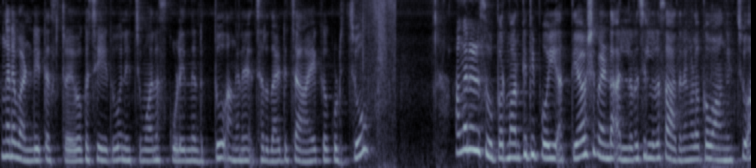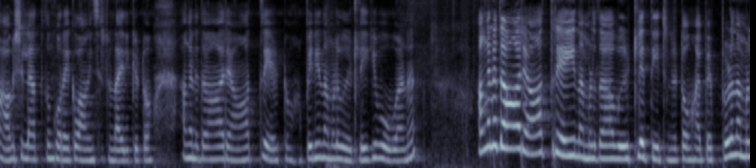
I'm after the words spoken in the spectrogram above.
അങ്ങനെ വണ്ടി ടെസ്റ്റ് ഡ്രൈവ് ഒക്കെ ചെയ്തു. നെച്ചുമോനെ സ്കൂളിൽ നിന്ന് എടുത്തു. അങ്ങനെ ചെറുതായിട്ട് ചായയൊക്കെ കുടിച്ചു. അങ്ങനെ ഒരു സൂപ്പർ മാർക്കറ്റിൽ പോയി. അത്യാവശ്യം വേണ്ട അല്ലറ ചില്ലറ സാധനങ്ങളൊക്കെ വാങ്ങിച്ചു. ആവശ്യമില്ലാത്തതും കുറേയൊക്കെ വാങ്ങിച്ചിട്ടുണ്ടായിരിക്കും കേട്ടോ അങ്ങനെ ഇതാ രാത്രിയായിട്ടോ അപ്പോൾ ഇനി നമ്മൾ വീട്ടിലേക്ക് പോവുകയാണ് അങ്ങനെ ആ രാത്രിയായി നമ്മളിതാ വീട്ടിലെത്തിയിട്ടുണ്ട് കേട്ടോ അപ്പോൾ എപ്പോഴും നമ്മൾ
